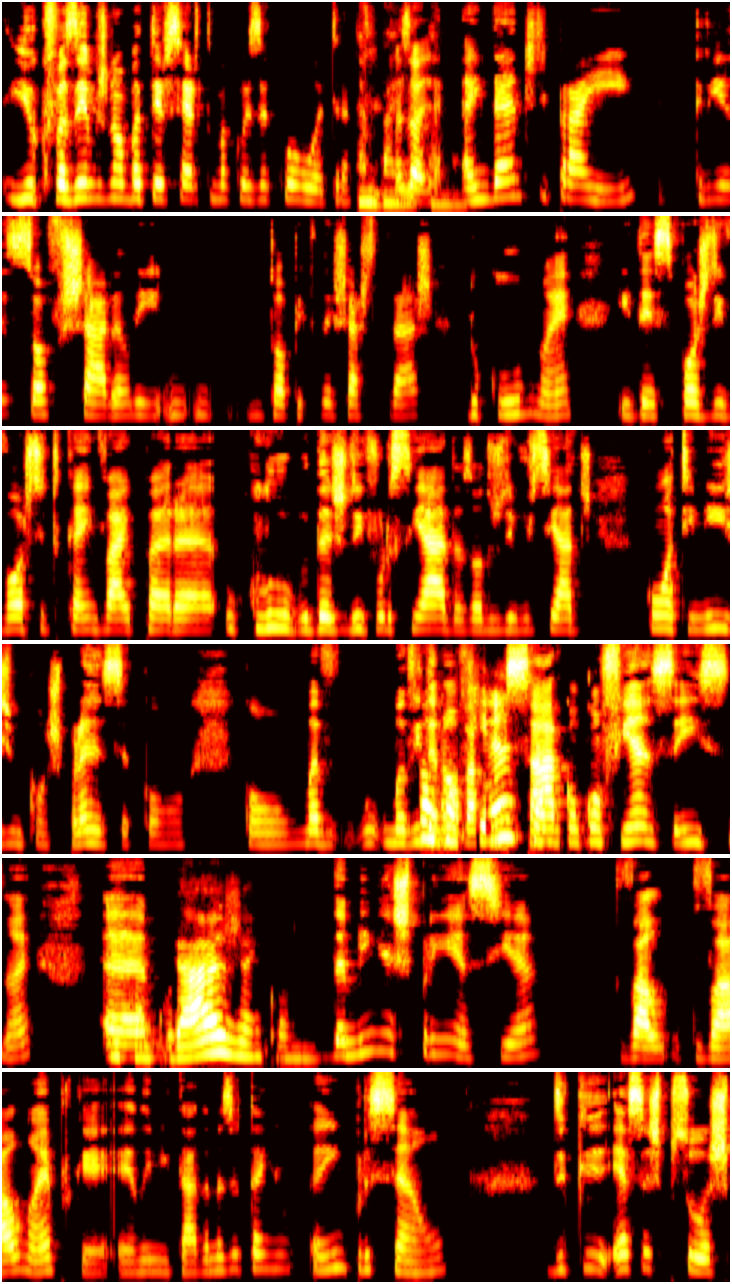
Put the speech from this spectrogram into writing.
e o que fazemos não bater certo uma coisa com a outra. Também, Mas olha, também. ainda antes de ir para aí, queria só fechar ali um, um, um tópico que deixaste atrás do clube, não é? E desse pós-divórcio de quem vai para o clube das divorciadas ou dos divorciados com otimismo, com esperança, com, com uma, uma vida com nova confiança. a começar, com confiança, isso, não é? E um, com coragem. Com... Da minha experiência, que vale o que vale, não é? Porque é, é limitada, mas eu tenho a impressão de que essas pessoas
